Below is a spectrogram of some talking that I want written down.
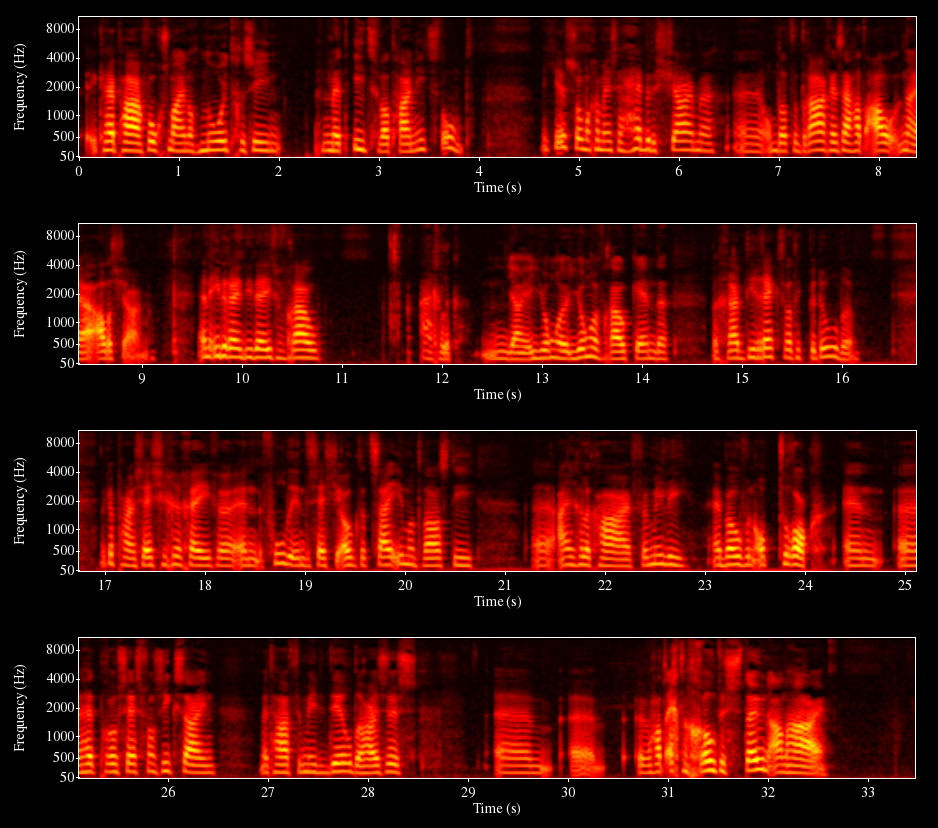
Ik heb haar volgens mij nog nooit gezien met iets wat haar niet stond. Weet je, sommige mensen hebben de charme om dat te dragen. En zij had al, nou ja, alle charme. En iedereen die deze vrouw eigenlijk mm, ja, jonge, jonge vrouw kende, begrijpt direct wat ik bedoelde. Ik heb haar een sessie gegeven en voelde in de sessie ook dat zij iemand was die uh, eigenlijk haar familie er bovenop trok. En uh, het proces van ziek zijn met haar familie deelde. Haar zus um, had echt een grote steun aan haar.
